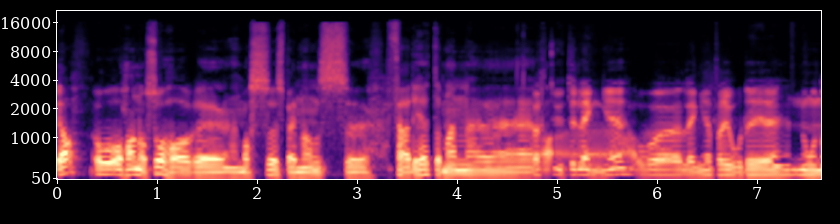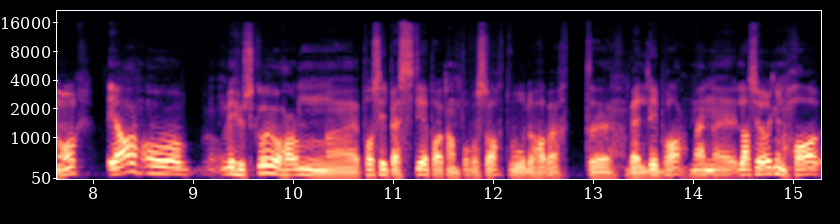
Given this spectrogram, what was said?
Ja, og han også har eh, masse spennende eh, ferdigheter, men eh, Vært ute lenge, over lengre perioder i noen år. Ja, og vi husker jo han eh, på sitt beste i et par kamper for Start hvor det har vært uh, veldig bra. Men uh, Lars Jørgen har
